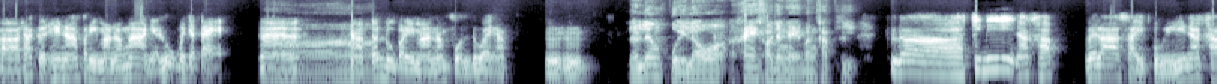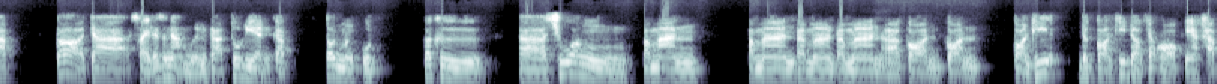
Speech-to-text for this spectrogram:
อ่าถ้าเกิดให้น้ำปริมาณมากๆเนี่ย ลูกมันจะแตกอ่าอ๋อครับต้องดูปริมาณน้ำฝนด้วยครับ อือฮึ แล้วเรื่องปุ๋ยเราให้เขายังไงบ้างครับพี่เอ่อที่นี่นะครับ เวลาใส่ปุ๋ยนะครับ ก็จะใส่ลักษณะเหมือนกับทุเรียนกับต้นมังคุดก็คืออ่าช่วงประมาณประมาณประมาณประมาณอ่าก่อนก่อน ก่อนที่ก่อนที่ดอกจะออกเนี่ยครับ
